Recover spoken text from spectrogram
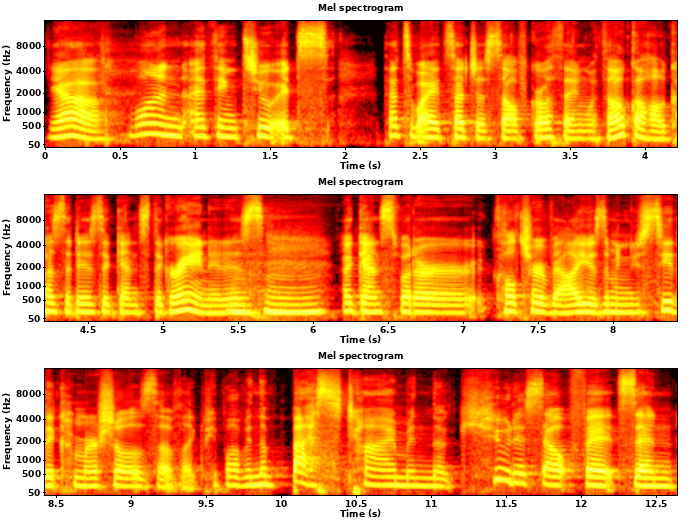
Yeah, well, and I think too, it's that's why it's such a self growth thing with alcohol because it is against the grain. It is mm-hmm. against what our culture values. I mean, you see the commercials of like people having the best time in the cutest outfits, and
